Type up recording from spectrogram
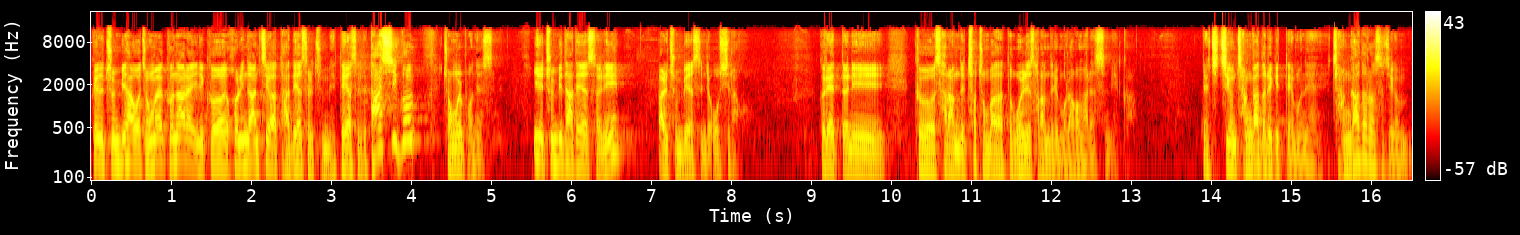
그래서 준비하고 정말 그날에 그 혼인잔치가 다 되었을, 되었을 때 다시금 종을 보냈습니다. 이제 준비 다 되었으니 빨리 준비해서 이제 오시라고. 그랬더니 그 사람들 초청받았던 원래 사람들이 뭐라고 말했습니까? 네, 지금 장가들었기 때문에 장가들어서 지금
